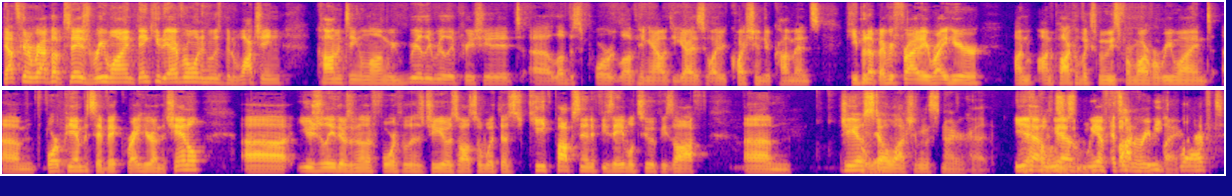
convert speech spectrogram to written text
that's gonna wrap up today's rewind. Thank you to everyone who has been watching, commenting along. We really really appreciate it. Uh, love the support. Love hanging out with you guys. All your questions, your comments. Keep it up every Friday right here on on Apocalypse Movies for Marvel Rewind, um, 4 p.m. Pacific, right here on the channel. Uh, usually there's another fourth with us. Geo is also with us. Keith pops in if he's able to, if he's off. Um, yeah. still watching the Snyder cut. yeah, we have we have it's on five weeks replay. left.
